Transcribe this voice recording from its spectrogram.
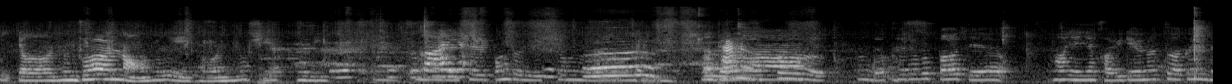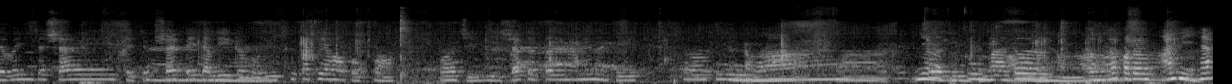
tí cho dùng cho nọ thứ gì thôi nó sẽ thôi xe bóng gì xong rồi. Tháng nữa không được hay đâu có bao thì họ nhìn nhận khỏi video nó tôi cái để bây giờ sai để cho sai bé đã đi cho mọi thứ có theo họ có còn và chỉ vì tay nó thế này thì cô như là chị cô bà tôi ở nó có đông ăn gì hết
